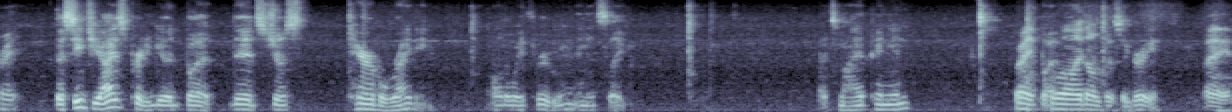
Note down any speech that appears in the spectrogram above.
Right. The CGI is pretty good, but it's just terrible writing all the way through and it's like that's my opinion. Right. But- well, I don't disagree. I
